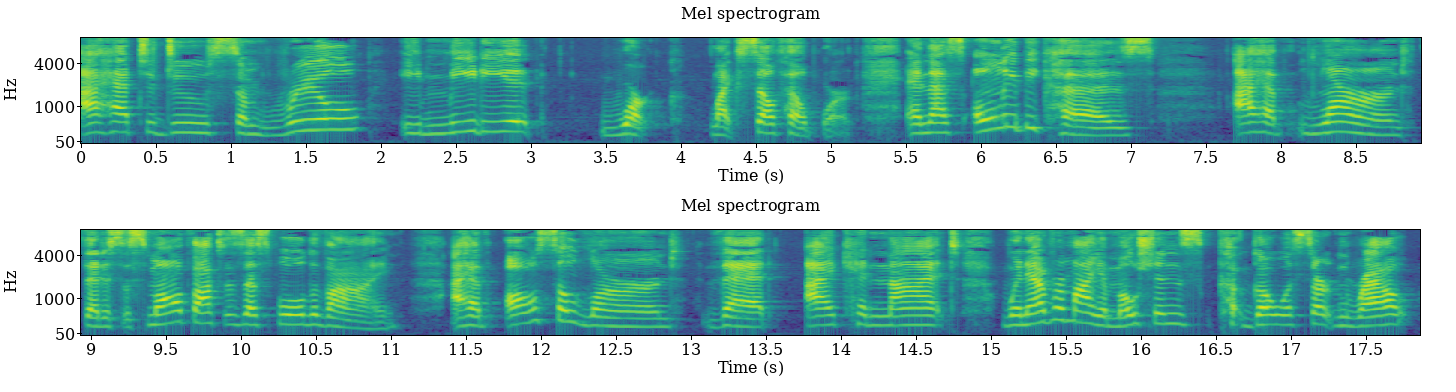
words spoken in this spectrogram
I had to do some real immediate work, like self help work. And that's only because I have learned that it's the small foxes that spoil the vine. I have also learned that I cannot, whenever my emotions go a certain route,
